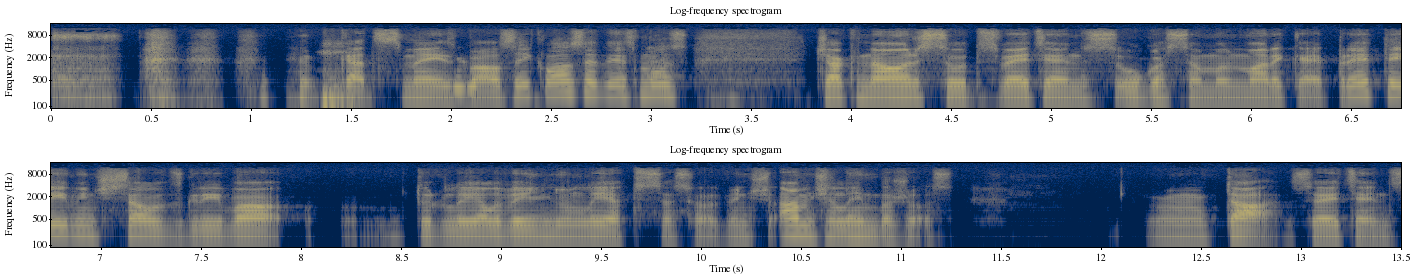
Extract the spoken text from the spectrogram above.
Kāds smējas balsī klausieties mūsu. Čaka Nauris sūta sveicienus Ugosam un Marikai pretī. Viņš salīdz grībā tur liela viļņu un lietus esot. Viņš amča limbažos. Mm, Tā, sveiciens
